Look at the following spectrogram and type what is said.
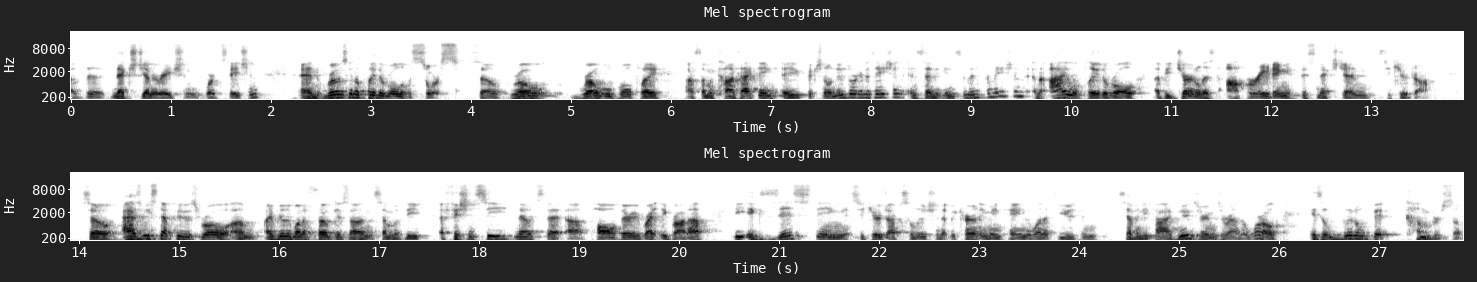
of the next generation workstation. And Ro's going to play the role of a source. So Ro, Ro will role play uh, someone contacting a fictional news organization and sending in some information. And I will play the role of a journalist operating this next gen SecureDrop. So as we step through this role, um, I really want to focus on some of the efficiency notes that uh, Paul very rightly brought up the existing secure SecureDrop solution that we currently maintain, the one that's used in 75 newsrooms around the world, is a little bit cumbersome,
